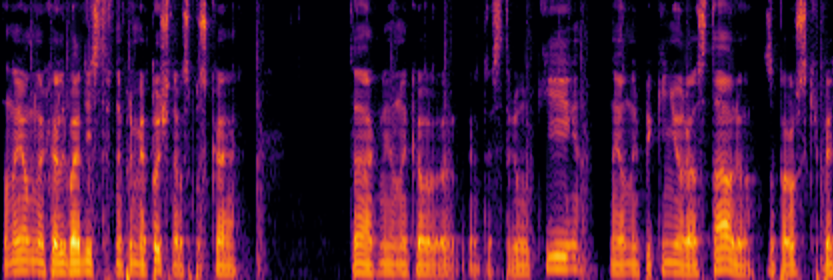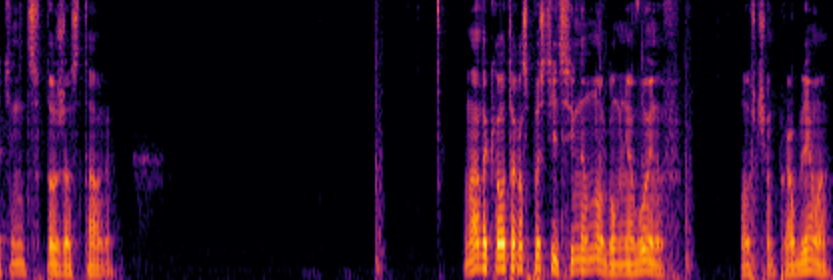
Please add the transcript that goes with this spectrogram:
На наемных альбардистов, например, точно распускаю. Так, наемные это стрелки. Наемные пикинеры оставлю. Запорожских противницев тоже оставлю. Надо кого-то распустить. Сильно много у меня воинов. Вот в чем проблема.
